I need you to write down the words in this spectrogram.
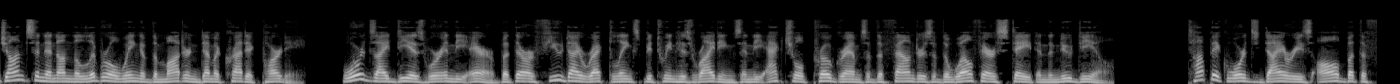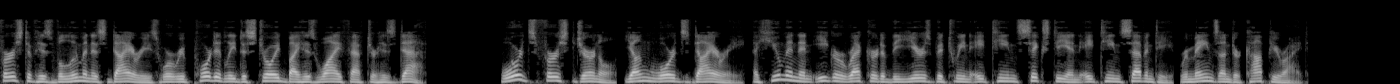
Johnson and on the liberal wing of the modern Democratic Party. Ward's ideas were in the air but there are few direct links between his writings and the actual programs of the founders of the welfare state and the New Deal. Topic Ward's diaries All but the first of his voluminous diaries were reportedly destroyed by his wife after his death. Ward's first journal, Young Ward's Diary, a human and eager record of the years between 1860 and 1870, remains under copyright.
